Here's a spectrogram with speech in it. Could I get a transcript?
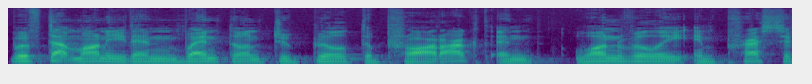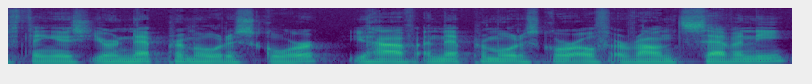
with that money, then went on to build the product. And one really impressive thing is your net promoter score. You have a net promoter score of around 70,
